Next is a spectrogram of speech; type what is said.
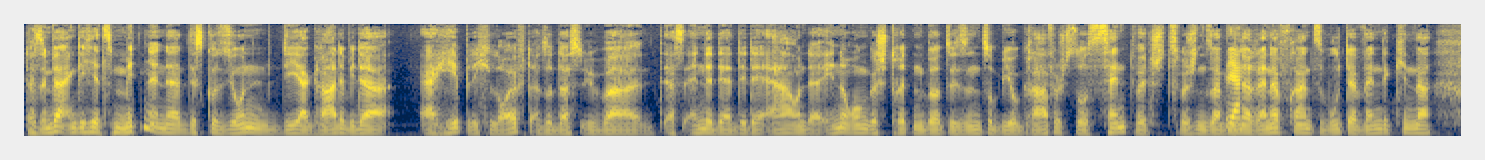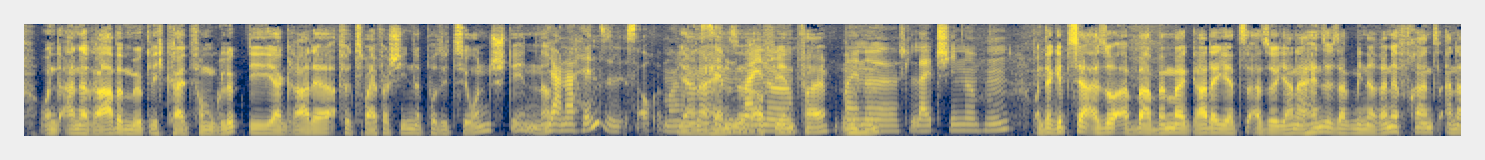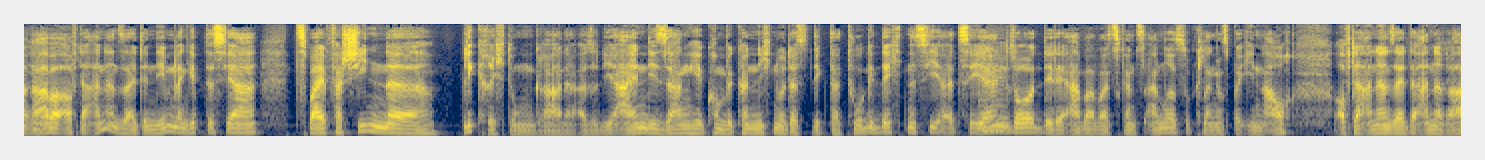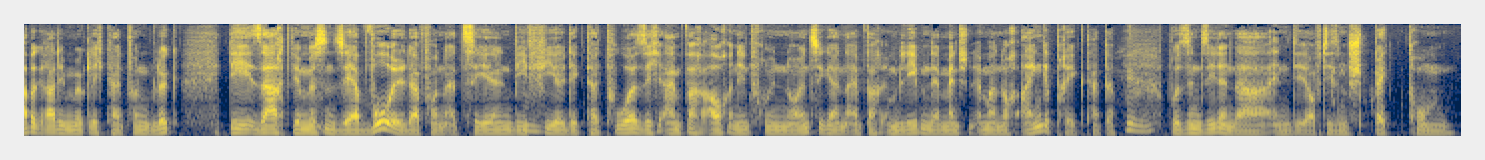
Da sind wir eigentlich jetzt mitten in der Diskussion, die ja gerade wieder erheblich läuft, also dass über das Ende der DDR und Erinnerung gestritten wird. Sie sind so biografisch so Sandwich zwischen Sabine ja. Rennefranz, Wut der Wendekinder und Anne Rabe, Möglichkeit vom Glück, die ja gerade für zwei verschiedene Positionen stehen. Ne? Jana Hensel ist auch immer Jana Hensel meine, auf jeden Fall. Meine mhm. Leitschiene. Hm. Und da gibt's ja also, aber wenn wir gerade jetzt, also Jana Hensel, Sabine Rennefranz, Anne Rabe mhm. auf der anderen Seite nehmen, dann gibt es ja zwei verschiedene Blickrichtungen gerade. Also die einen, die sagen, hier komm, wir können nicht nur das Diktaturgedächtnis hier erzählen, mhm. so DDR war was ganz anderes, so klang es bei Ihnen auch. Auf der anderen Seite Anne Rabe, gerade die Möglichkeit von Glück, die sagt, wir müssen sehr wohl davon erzählen, wie mhm. viel Diktatur sich einfach auch in den frühen 90ern einfach im Leben der Menschen immer noch eingeprägt hatte. Mhm. Wo sind Sie denn da in die, auf diesem Spektrum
